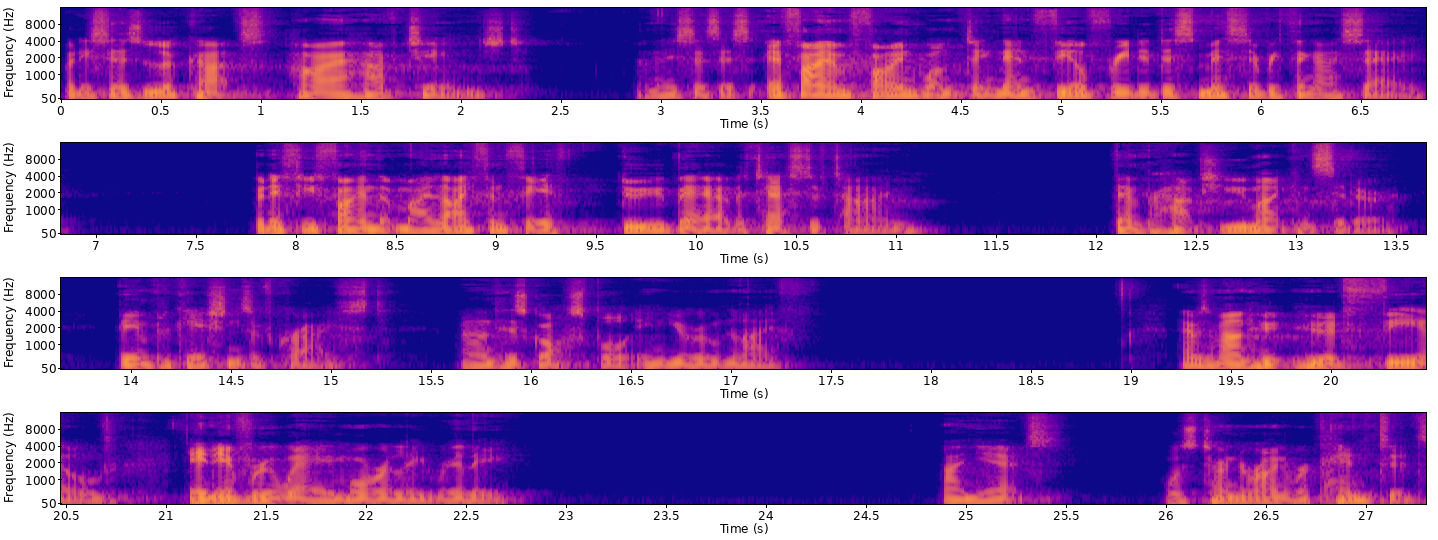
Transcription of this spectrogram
but he says, Look at how I have changed. And then he says this If I am found wanting, then feel free to dismiss everything I say. But if you find that my life and faith do bear the test of time, then perhaps you might consider the implications of Christ and his gospel in your own life. There was a man who, who had failed in every way morally, really. And yet was turned around, repented,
